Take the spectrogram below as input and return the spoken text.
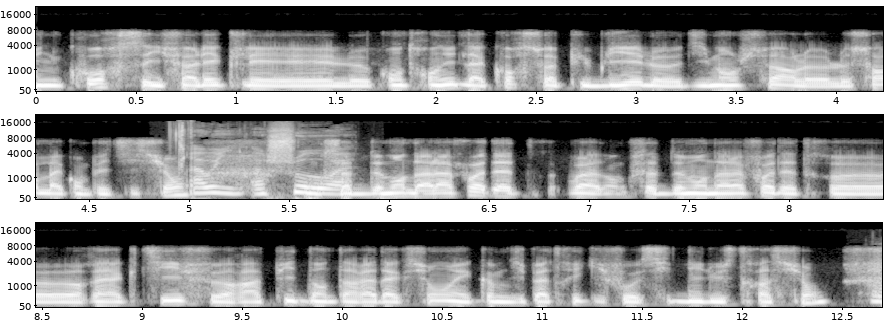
une course, il fallait que les, le compte rendu de la course soit publié le dimanche soir, le, soir de la compétition. Ah oui, à chaud. Donc, ouais. Ça te demande à la fois d'être, voilà, donc ça te demande à la fois d'être euh, réactif, euh, rapide dans ta rédaction, et comme dit Patrick, il faut aussi de l'illustration. Ouais.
